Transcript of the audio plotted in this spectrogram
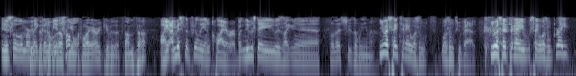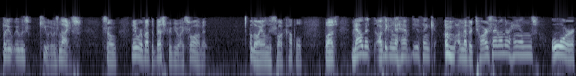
Is the Little Mermaid going to be in trouble? Inquirer give it a thumbs up? I, I missed the Philly Inquirer, but Newsday was like, eh. Well, that she's a wiener. USA Today wasn't wasn't too bad. USA Today said it wasn't great, but it, it was cute. It was nice. So they were about the best review I saw of it. Although I only saw a couple. But now that are they going to have? Do you think another Tarzan on their hands, or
